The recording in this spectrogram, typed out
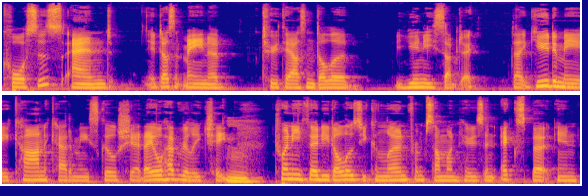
courses, and it doesn't mean a two thousand dollar uni subject. Like Udemy, Khan Academy, Skillshare, they all have really cheap $20, $30 you can learn from someone who's an expert in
